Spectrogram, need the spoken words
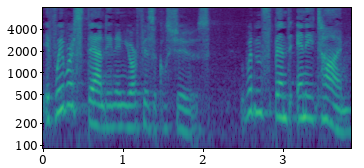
if we were standing in your physical shoes we wouldn't spend any time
